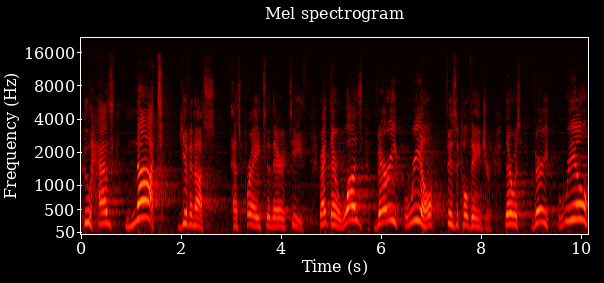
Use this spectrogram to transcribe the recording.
who has not given us as prey to their teeth. Right? There was very real physical danger. There was very real,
